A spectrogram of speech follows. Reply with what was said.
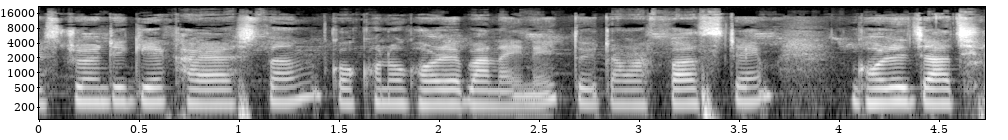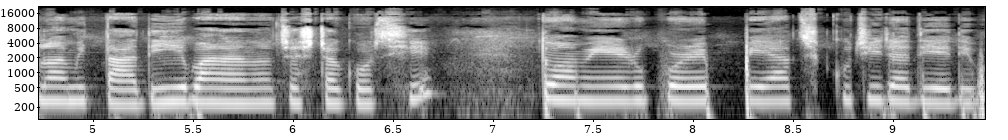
রেস্টুরেন্টে গিয়ে খাই আসতাম, কখনো ঘরে বানাই নাই, তো এটা আমার ফার্স্ট টাইম ঘরে যা ছিল আমি তা দিয়ে বানানোর চেষ্টা করছি। তো আমি এর উপরে পেঁয়াজ কুচিটা দিয়ে দিব,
